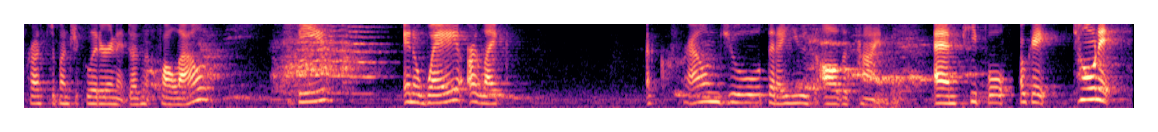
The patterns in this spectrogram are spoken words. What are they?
pressed a bunch of glitter and it doesn't fall out. These, in a way, are like a crown jewel that I use all the time. And people, okay, tone it.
